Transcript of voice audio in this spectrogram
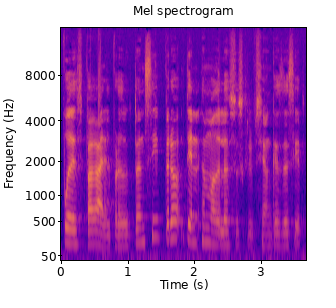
Puedes pagar el producto en sí, pero tiene un modelo de suscripción, que es decir,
